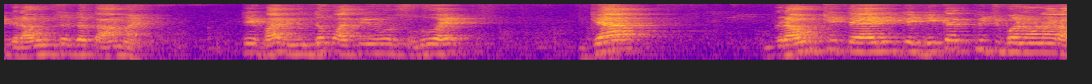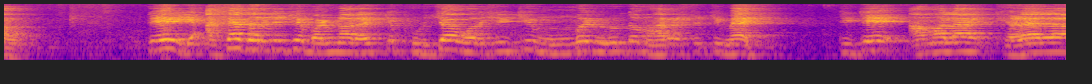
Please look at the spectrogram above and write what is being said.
ग्राउंडचं जे काम आहे ते फार युद्ध पातळीवर सुरू आहे. ज्या ग्राउंडची तयारी ते जे काही पिच बनवणार आहोत ते अशा दर्जाचे बनणार आहेत की पुढच्या वर्षीची मुंबई विरुद्ध महाराष्ट्राची मॅच तिथे आम्हाला खेळायला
